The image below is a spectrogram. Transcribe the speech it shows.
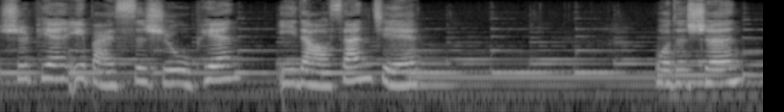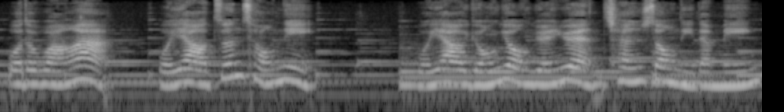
诗篇一百四十五篇一到三节：我的神，我的王啊，我要遵从你，我要永永远远称颂你的名，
